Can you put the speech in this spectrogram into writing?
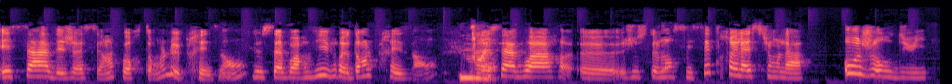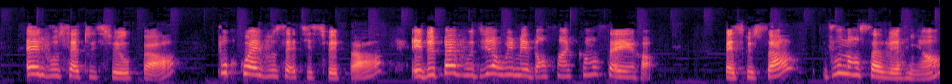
Et ça, déjà, c'est important, le présent, de savoir vivre dans le présent, de savoir justement si cette relation-là, aujourd'hui, elle vous satisfait ou pas, pourquoi elle vous satisfait pas, et de pas vous dire oui mais dans cinq ans ça ira, parce que ça vous n'en savez rien,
